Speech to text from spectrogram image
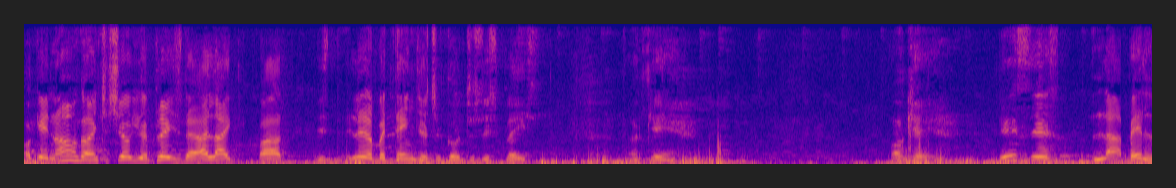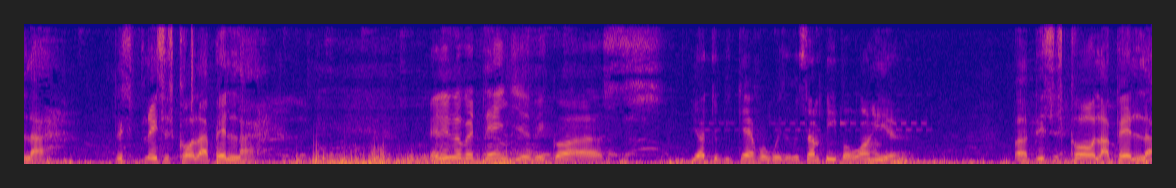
Okay, now I'm going to show you a place that I like, but it's a little bit dangerous to go to this place. Okay. Okay. This is La Bella. This place is called La Bella. A little bit dangerous because you have to be careful with, with some people on here. But this is called La Bella.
